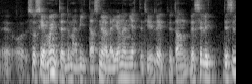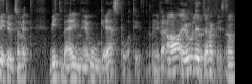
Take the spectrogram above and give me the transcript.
Eh, Så ser man ju inte de här vita snölejonen jättetydligt. Utan det ser, li- det ser lite ut som ett vitt berg med ogräs på, typ. Ungefär. Ja, jo, lite faktiskt. Ja.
